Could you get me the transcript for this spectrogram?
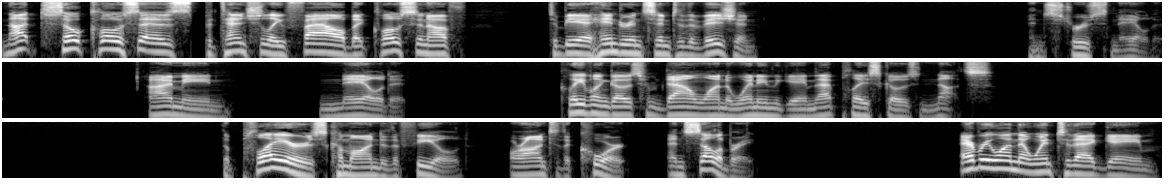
Not so close as potentially foul, but close enough to be a hindrance into the vision. And Strus nailed it. I mean, nailed it. Cleveland goes from down one to winning the game. That place goes nuts. The players come onto the field or onto the court and celebrate. Everyone that went to that game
